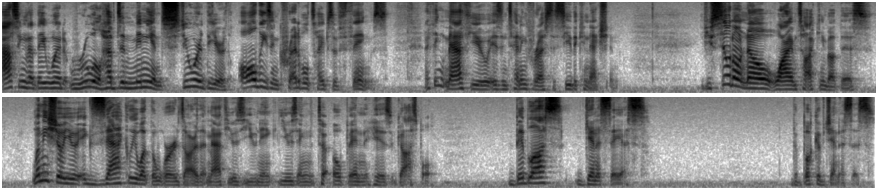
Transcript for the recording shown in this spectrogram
asking that they would rule, have dominion, steward the earth, all these incredible types of things. I think Matthew is intending for us to see the connection. If you still don't know why I'm talking about this, let me show you exactly what the words are that Matthew is using to open his gospel. Biblos Geneseus, the book of Genesis.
